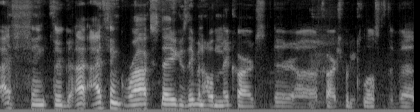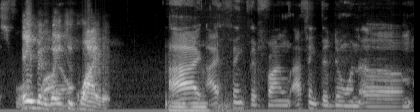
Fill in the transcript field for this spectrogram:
I think they're. I, I think Rocksteady because they've been holding their cards, their uh, cards pretty close to the vest. For They've been way too quiet. I Mhm. I think they're finally. I think they're doing. Um,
